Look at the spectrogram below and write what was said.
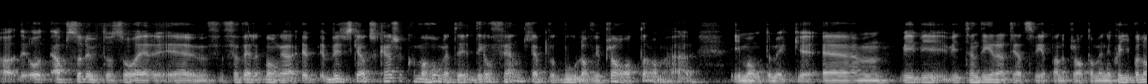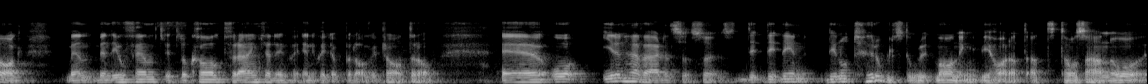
Ja, absolut, och så är det eh, för väldigt många. Eh, vi ska också kanske komma ihåg att det är offentliga bolag vi pratar om här i mångt och mycket. Ehm, vi, vi, vi tenderar till att svepande prata om energibolag, men, men det är offentligt, lokalt förankrade energibolag vi pratar om. Eh, och I den här världen så, så det, det, är en, det är en otroligt stor utmaning vi har att, att ta oss an och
